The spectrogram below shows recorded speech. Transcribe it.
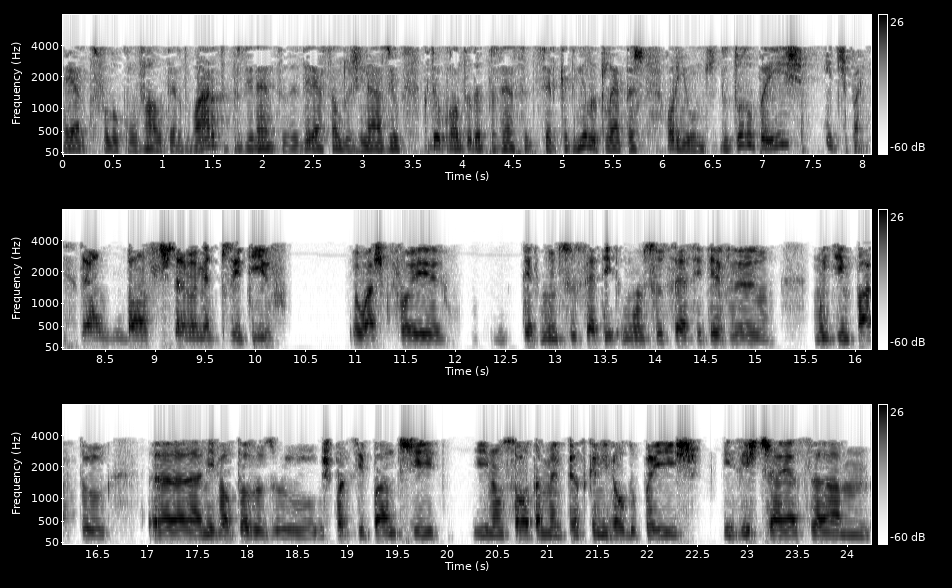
a ERTE falou com Walter Duarte, presidente da direção do ginásio, que deu conta da presença de cerca de mil atletas oriundos de todo o país e de Espanha. É um balanço extremamente positivo. Eu acho que foi teve muito sucesso, muito sucesso e teve muito impacto uh, a nível de todos os participantes e, e não só, também penso que a nível do país existe já essa um,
